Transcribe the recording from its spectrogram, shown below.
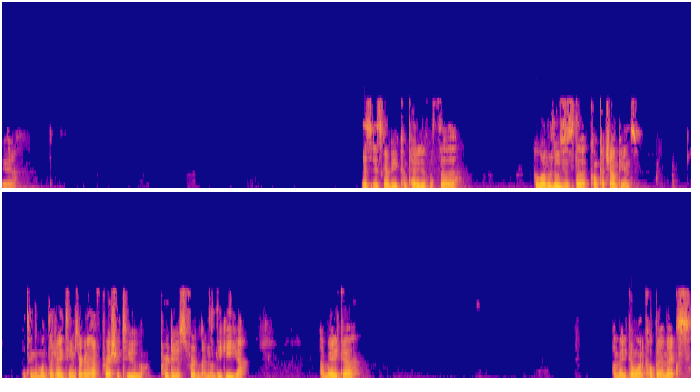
Yeah. It's it's going to be competitive with the whoever loses the Conca Champions between the Monterrey teams are going to have pressure to produce for in the Liguilla. America America won Copa MX,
